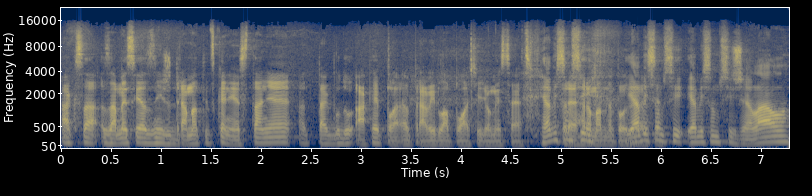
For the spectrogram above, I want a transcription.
Ak sa za mesiac nič dramatické nestane, tak budú aké pravidla platiť o mesiac? Ja by som, si, ja by som, si, ja by som si želal,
